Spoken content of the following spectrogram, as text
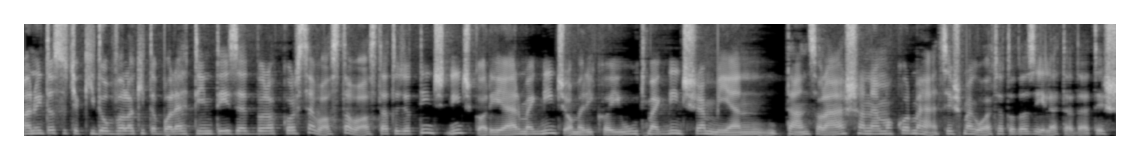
Mármint az, hogyha kidob valakit a balettintézetből, akkor szevasz, tavasz. Tehát, hogy ott nincs, nincs karrier, meg nincs amerikai út, meg nincs semmilyen táncolás, hanem akkor mehetsz és megoldhatod az életedet. És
